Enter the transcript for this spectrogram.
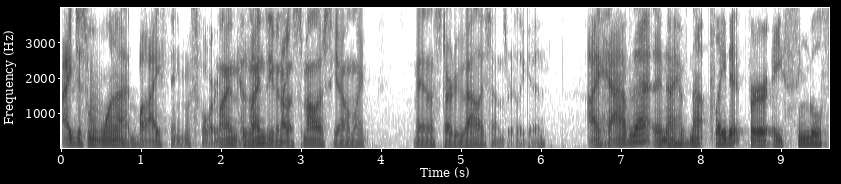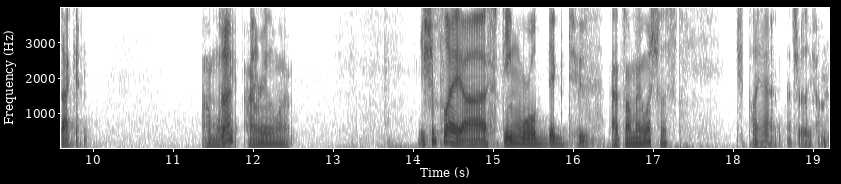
I just want to buy things for it. Mine, mine's I, even like, on a smaller scale. I'm like, man, that Stardew Valley sounds really good. I have that, and I have not played it for a single second. I'm so, I really want to. You should play uh, Steam World Dig 2. That's on my wish list. You should play that. That's really fun.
